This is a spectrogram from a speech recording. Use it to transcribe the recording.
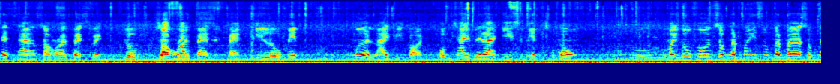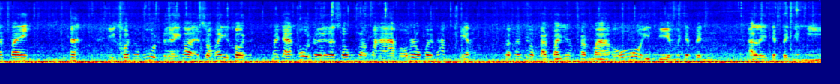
เส้นทาง 288กิโล288 กิโลเมตร เมื่อหลายปีก่อน ผมใช้เวลา 21 ชั่วโมง ไมโครโฟนส่งกันไป ส่งกันมา ส่งกันไป อีกคนก็พูดเหนื่อยก็ส่งให้อีกคนพระอาจารย์พูดเหนื่อยก็ส่งกลับมาหาผมลงไปพักเสียง แล้วก็โยกกันไปโยกกันมา โอ้ อินเดียมันจะเป็นอะไรจะเป็นอย่างนี้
